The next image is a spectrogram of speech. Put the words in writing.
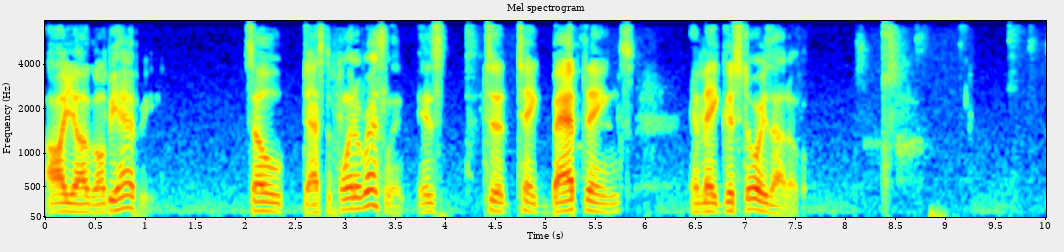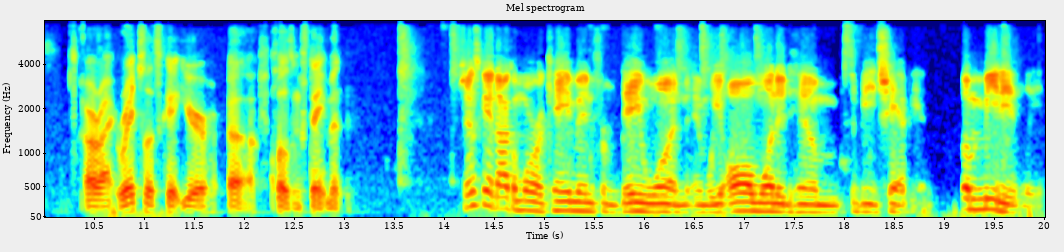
All y'all gonna be happy. So that's the point of wrestling is to take bad things and make good stories out of them. All right, Rich, let's get your uh, closing statement. Shinsuke Nakamura came in from day one, and we all wanted him to be champion immediately.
